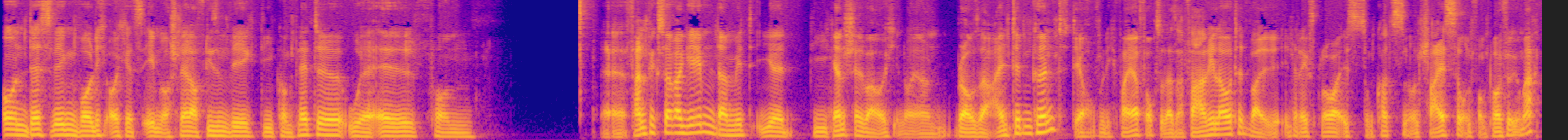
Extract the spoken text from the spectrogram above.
Und deswegen wollte ich euch jetzt eben noch schnell auf diesem Weg die komplette URL vom äh, Funpick-Server geben, damit ihr die ganz schnell bei euch in euren Browser eintippen könnt, der hoffentlich Firefox oder Safari lautet, weil Internet Explorer ist zum Kotzen und Scheiße und vom Teufel gemacht.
